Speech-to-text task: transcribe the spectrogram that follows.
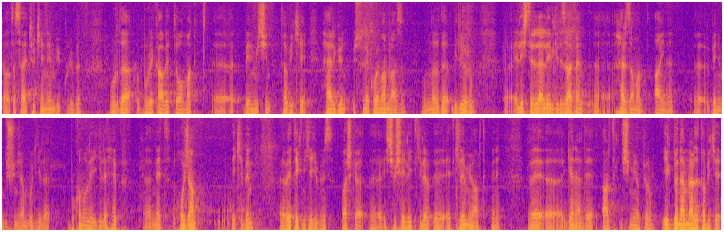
Galatasaray Türkiye'nin en büyük kulübü. Burada bu rekabette olmak benim için tabii ki her gün üstüne koymam lazım. Bunları da biliyorum. E, eleştirilerle ilgili zaten e, her zaman aynı. E, benim düşüncem bu ilgili bu konuyla ilgili hep e, net. Hocam, ekibim e, ve teknik ekibimiz başka hiçbir şeyle etkile, etkilemiyor artık beni ve genelde artık işimi yapıyorum. İlk dönemlerde tabii ki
